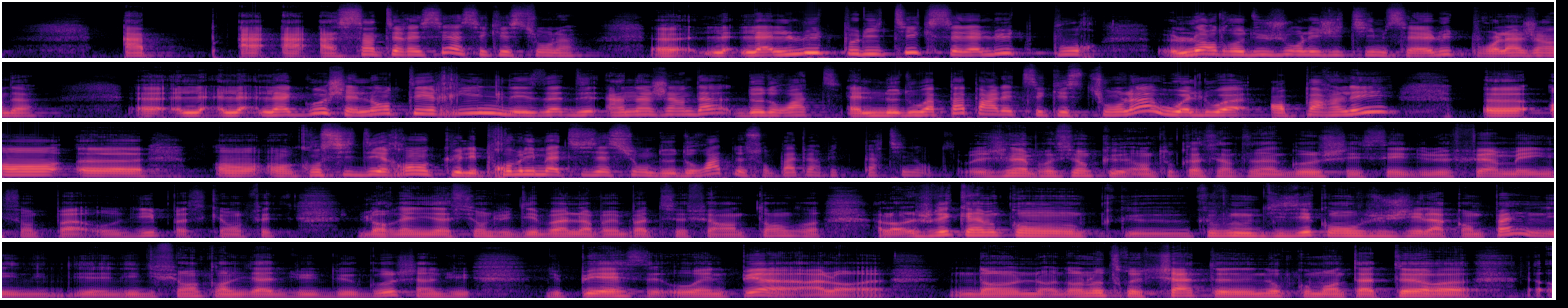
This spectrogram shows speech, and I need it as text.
à s'intéresser à ces questions-là. la, lutte politique, c'est la lutte pour l'ordre du jour légitime, c'est la lutte pour l'agenda. Euh, la, gauche, elle entérine un agenda de droite. Elle ne doit pas parler de ces questions-là, ou elle doit en parler euh, euh, en, considérant que les problématisations de droite ne sont pas pertinentes. J'ai l'impression qu'en tout cas certains à gauche essayent de le faire, mais ils ne sont pas audibles parce qu'en fait l'organisation du débat ne leur permet pas de se faire entendre. Alors je voulais quand même que, vous nous disiez comment vous jugez la campagne des, différents candidats de gauche, hein, du, du, PS au NPA. Alors dans, notre chat, nos commentateurs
